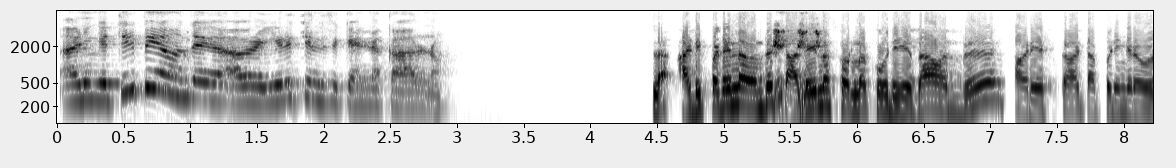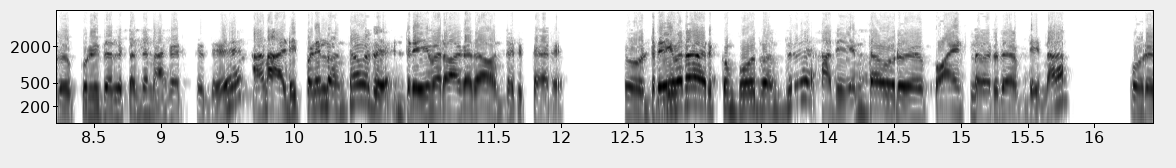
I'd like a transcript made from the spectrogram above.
நீங்க திருப்பியும் வந்து அவரை இருத்தினதுக்கு என்ன காரணம்? இல்ல அடிப்படையில வந்து கதையில சொல்லக்கூடியதான் வந்து அவர் எஸ்காட் அப்படிங்கிற ஒரு புரிதலுக்கு வந்து நகர்த்துது. ஆனா அடிப்படையில வந்து அவர் டிரைவராக தான் வந்து இருக்காரு. ஸோ டிரைவரா இருக்கும்போது வந்து அது எந்த ஒரு பாயிண்ட்ல வருது அப்படின்னா ஒரு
